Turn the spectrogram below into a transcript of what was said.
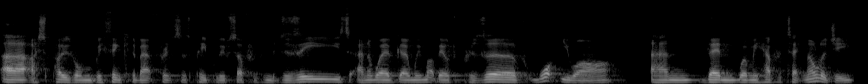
Uh, I suppose one would be thinking about, for instance, people who've suffered from a disease and a way of going, we might be able to preserve what you are, and then when we have the technology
